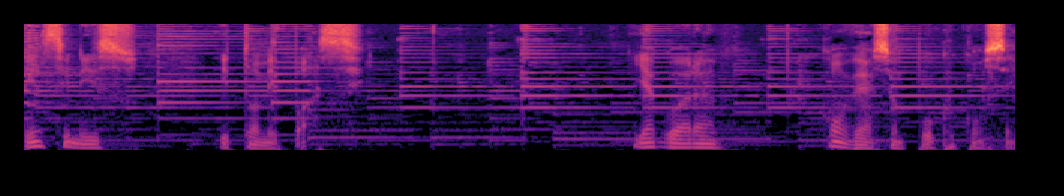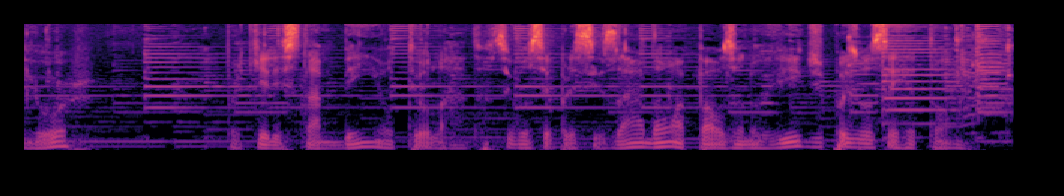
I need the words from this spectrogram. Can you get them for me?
Pense nisso e tome posse. E agora, converse um pouco com o Senhor, porque Ele está bem ao teu lado. Se você precisar, dá uma pausa no vídeo, depois você retoma.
